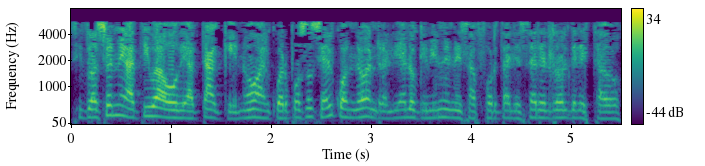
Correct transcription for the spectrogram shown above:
situación negativa o de ataque ¿no? al cuerpo social cuando en realidad lo que vienen es a fortalecer el rol del Estado.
